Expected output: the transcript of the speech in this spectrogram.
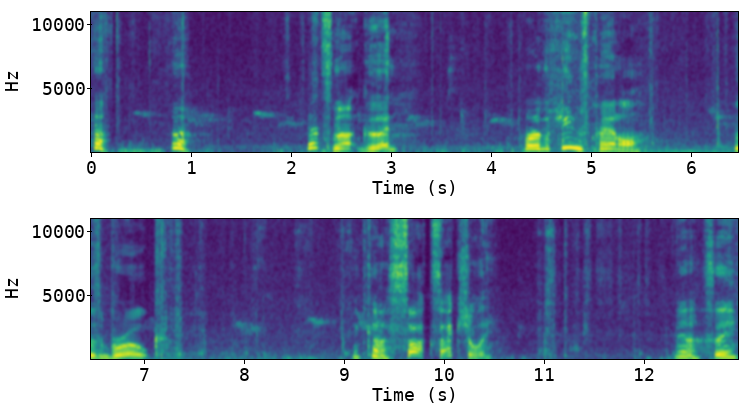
Huh. Huh. That's not good. Or the fuse panel is broke. It kind of sucks, actually. Yeah, see?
